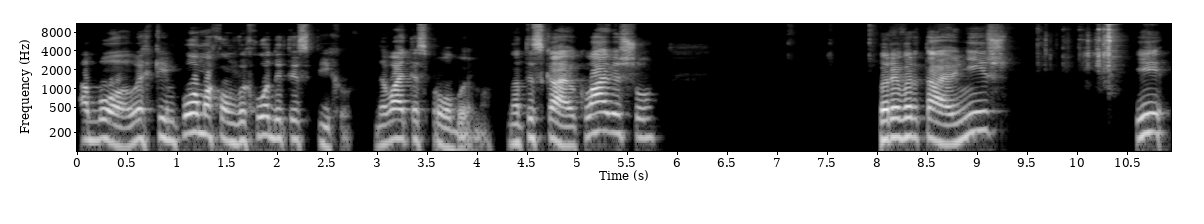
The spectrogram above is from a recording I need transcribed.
або легким помахом виходити з піхов. Давайте спробуємо. Натискаю клавішу, перевертаю ніж і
